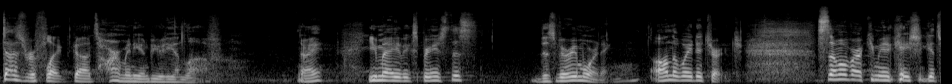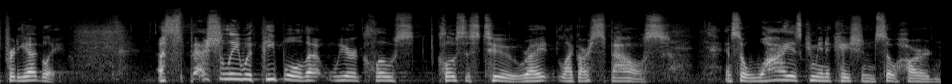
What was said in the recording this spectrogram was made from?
does reflect God's harmony and beauty and love, right? You may have experienced this this very morning on the way to church some of our communication gets pretty ugly, especially with people that we are close, closest to, right? Like our spouse. And so, why is communication so hard?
